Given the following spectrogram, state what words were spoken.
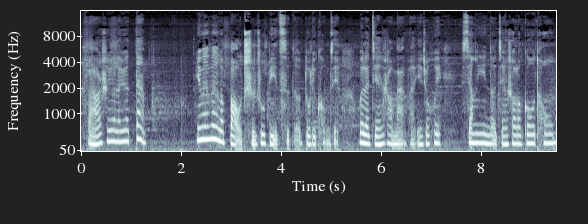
反而是越来越淡。因为为了保持住彼此的独立空间，为了减少麻烦，也就会相应的减少了沟通。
